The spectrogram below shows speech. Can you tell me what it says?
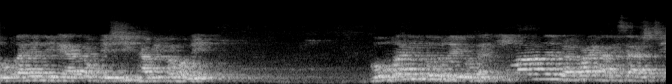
গুমরাহির দিকে এত বেশি ধাবিত হবে। গুমরাহি তো দূরের কথা ইমানের ব্যাপারে হাদিসে আসছে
